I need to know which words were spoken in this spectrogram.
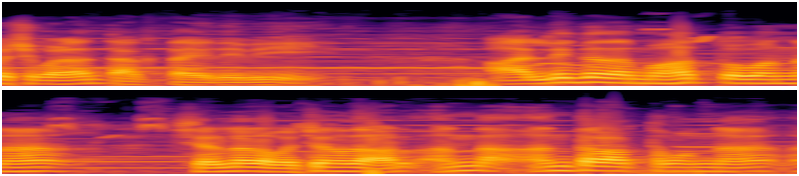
ಪಶುಗಳಂತೆ ಆಗ್ತಾ ಇದ್ದೀವಿ. ಆ ಲಿಂಗದ ಮಹತ್ವವನ್ನು ಶರಣರ ವಚನದ ಅರ್ಥ ಅಂದ ಅಂತ ಅರ್ಥವನ್ನು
